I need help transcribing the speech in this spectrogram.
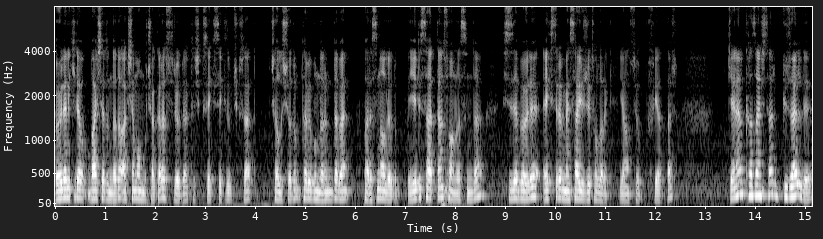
Öğlen 2'de başladığında da akşam 10.30'a kadar sürüyordu yaklaşık 8-8.5 saat çalışıyordum. Tabii bunların da ben parasını alıyordum. 7 saatten sonrasında size böyle ekstra mesai ücreti olarak yansıyor bu fiyatlar. Genel kazançlar güzeldi.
